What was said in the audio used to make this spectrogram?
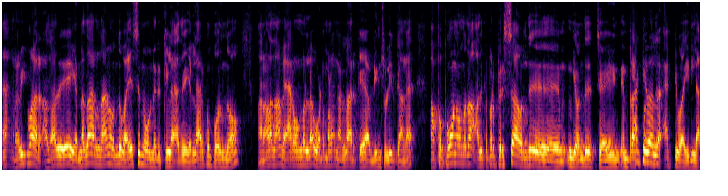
"அஹ், ரவிக்குமார் அதாவது என்னதான் இருந்தாலும் வந்து வயசுன்னு ஒன்று இருக்குல்ல அது எல்லாருக்கும் பொருந்தும். அதனால தான் வேற ஒன்றும் இல்லை உடம்பெல்லாம் நல்லா இருக்கு அப்படின்னு சொல்லியிருக்காங்க. அப்போ போனவங்க தான் அதுக்கப்புறம் பெருசாக வந்து இங்கே வந்து Active-ஆ இல்ல. ஆக்டிவாக இல்லை.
